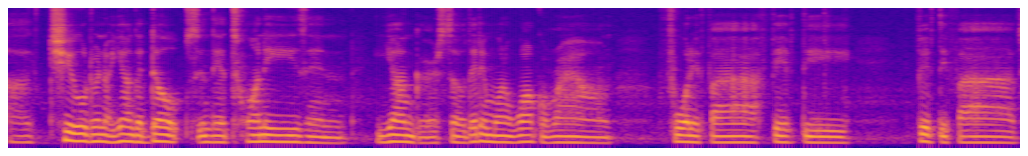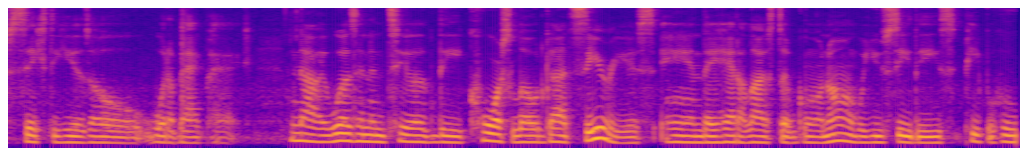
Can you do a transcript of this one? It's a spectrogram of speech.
uh, children or young adults in their 20s and younger. So they didn't want to walk around 45, 50, 55, 60 years old with a backpack. Now, it wasn't until the course load got serious and they had a lot of stuff going on where you see these people who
